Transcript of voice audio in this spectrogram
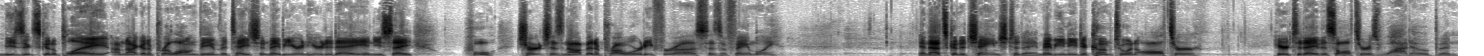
Music's going to play. I'm not going to prolong the invitation. Maybe you're in here today and you say, whew, church has not been a priority for us as a family. And that's going to change today. Maybe you need to come to an altar. Here today, this altar is wide open.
